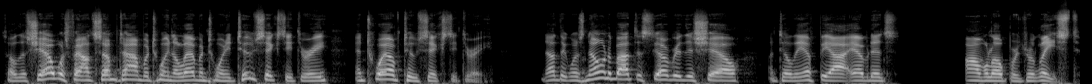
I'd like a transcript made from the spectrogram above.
So the shell was found sometime between 11/22/63 and 12/2/63. Nothing was known about the discovery of this shell until the FBI evidence envelope was released.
